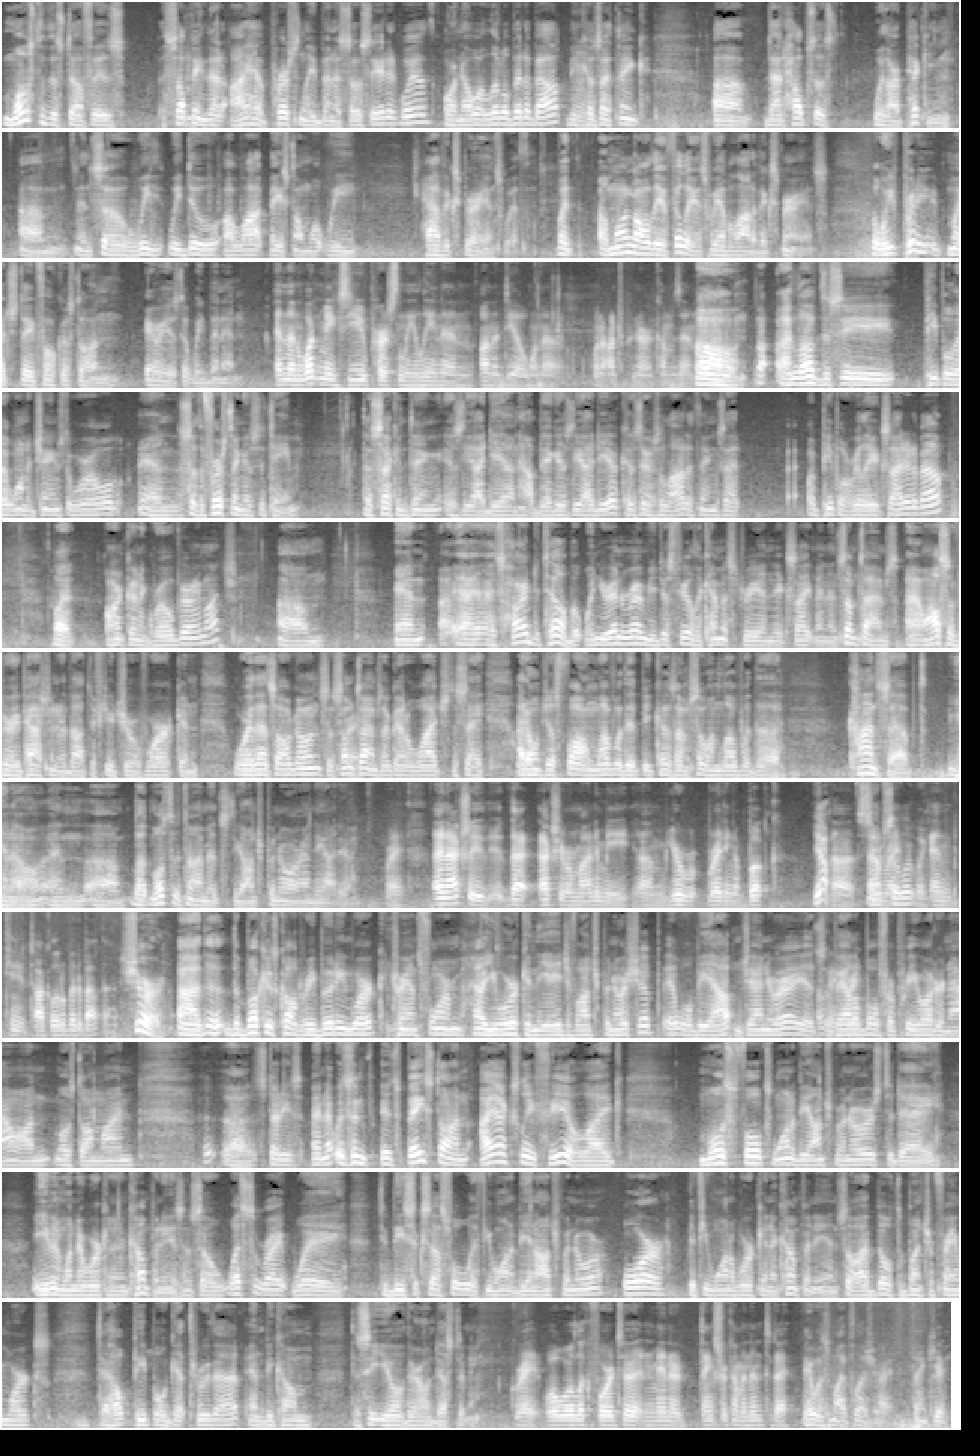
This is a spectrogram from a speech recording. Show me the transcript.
most of the stuff is something that I have personally been associated with or know a little bit about because I think uh, that helps us with our picking. Um, and so we, we do a lot based on what we have experience with. But among all the affiliates, we have a lot of experience. But we pretty much stay focused on areas that we've been in. and then what makes you personally lean in on a deal when a when an entrepreneur comes in? Oh, I love to see people that want to change the world. And so the first thing is the team. The second thing is the idea and how big is the idea, because there's a lot of things that uh, people are really excited about, but aren't going to grow very much. Um, and I, I, it's hard to tell, but when you're in a room, you just feel the chemistry and the excitement. And sometimes I'm also very passionate about the future of work and where that's all going. So sometimes I've got to watch to say I don't just fall in love with it because I'm so in love with the concept, you know. And uh, but most of the time, it's the entrepreneur and the idea. Right. And actually, that actually reminded me. Um, you're writing a book. Yeah, uh, soon, right? absolutely. And can you talk a little bit about that? Sure. Uh, the, the book is called Rebooting Work Transform How You Work in the Age of Entrepreneurship. It will be out in January. It's Okay, great. available for pre order now on most online uh, studies. And it was in, it's based on, I actually feel like most folks want to be entrepreneurs today, even when they're working in companies. And so, what's the right way to be successful if you want to be an entrepreneur or if you want to work in a company? And so, I built a bunch of frameworks to help people get through that and become the CEO of their own destiny. Great. Well, we'll look forward to it. And Maynard, thanks for coming in today. It was my pleasure. Thank you.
